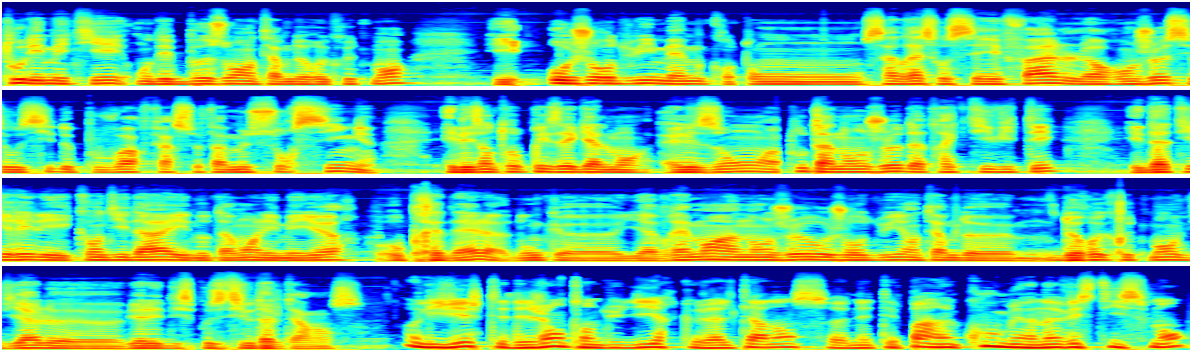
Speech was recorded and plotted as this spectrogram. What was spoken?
tous les métiers ont des besoins en termes de recrutement. Et aujourd'hui, même quand on s'adresse au CFA, leur enjeu, c'est aussi de pouvoir faire ce fameux sourcing, et les entreprises également. Ont tout un enjeu d'attractivité et d'attirer les candidats et notamment les meilleurs auprès d'elles. Donc euh, il y a vraiment un enjeu aujourd'hui en termes de, recrutement via, via les dispositifs d'alternance. Olivier, je t'ai déjà entendu dire que l'alternance n'était pas un coût mais un investissement.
